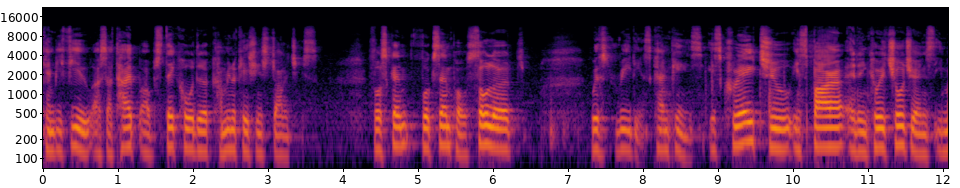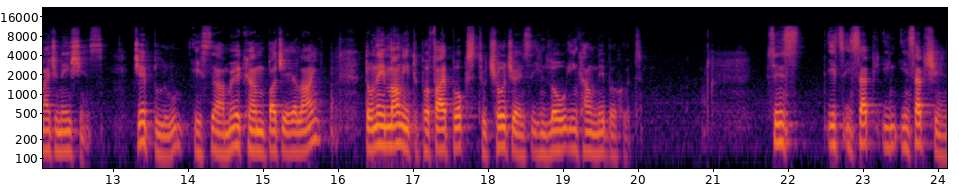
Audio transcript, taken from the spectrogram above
can be viewed as a type of stakeholder communication strategies. For, for example, Soar with Readings campaigns. is created to inspire and encourage children's imaginations. JetBlue is the American budget airline, donate money to provide books to children in low-income neighborhoods. Since its inception,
